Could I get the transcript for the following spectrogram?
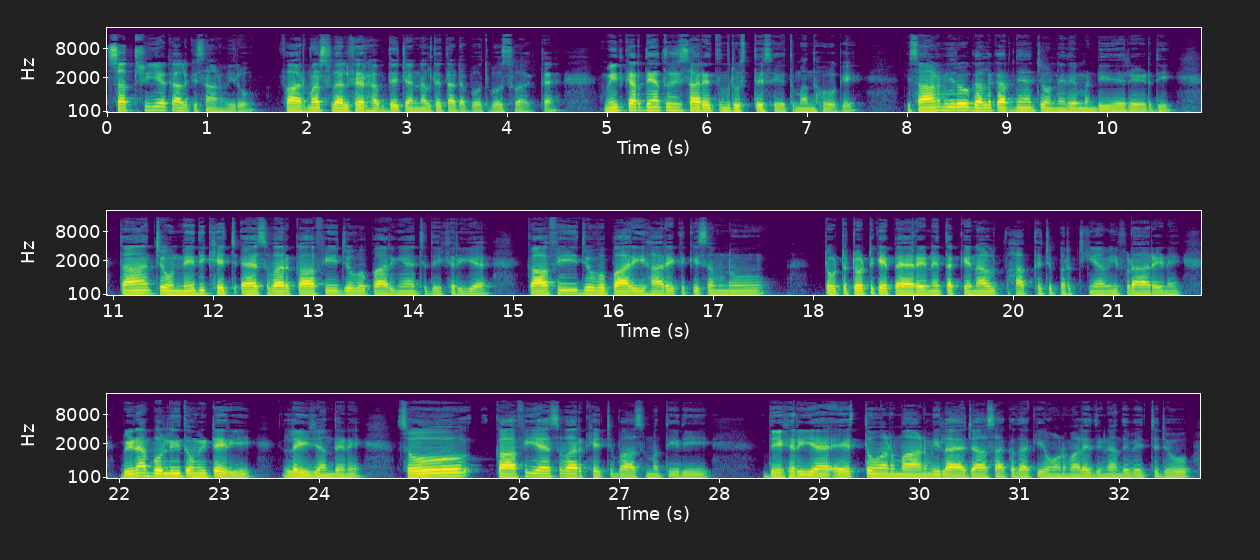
ਸਤਿ ਸ਼੍ਰੀ ਅਕਾਲ ਕਿਸਾਨ ਵੀਰੋ ਫਾਰਮਰਸ ਵੈਲਫੇਅਰ ਹੱਬ ਦੇ ਚੈਨਲ ਤੇ ਤੁਹਾਡਾ ਬਹੁਤ-ਬਹੁਤ ਸਵਾਗਤ ਹੈ। ਉਮੀਦ ਕਰਦੇ ਹਾਂ ਤੁਸੀਂ ਸਾਰੇ ਤੰਦਰੁਸਤ ਤੇ ਸਿਹਤਮੰਦ ਹੋਵੋਗੇ। ਕਿਸਾਨ ਵੀਰੋ, ਗੱਲ ਕਰਦੇ ਹਾਂ ਝੋਨੇ ਦੇ ਮੰਡੀ ਦੇ ਰੇਟ ਦੀ। ਤਾਂ ਝੋਨੇ ਦੀ ਖਿੱਚ ਇਸ ਵਾਰ ਕਾਫੀ ਜੋ ਵਪਾਰੀਆਂ 'ਚ ਦਿਖ ਰਹੀ ਹੈ। ਕਾਫੀ ਜੋ ਵਪਾਰੀ ਹਰ ਇੱਕ ਕਿਸਮ ਨੂੰ ਟੁੱਟ-ਟੁੱਟ ਕੇ ਪੈ ਰਹੇ ਨੇ, ਧੱਕੇ ਨਾਲ ਹੱਥ 'ਚ ਪਰਚੀਆਂ ਵੀ ਫੜਾ ਰਹੇ ਨੇ, ਬਿਨਾਂ ਬੋਲੀ ਤੋਂ ਵੀ ਢੇਰੀ ਲਈ ਜਾਂਦੇ ਨੇ। ਸੋ ਕਾਫੀ ਇਸ ਵਾਰ ਖਿੱਚ ਬਾਸਮਤੀ ਦੀ ਦਿਖ ਰਹੀ ਹੈ। ਇਸ ਤੋਂ ਅਨੁਮਾਨ ਵੀ ਲਾਇਆ ਜਾ ਸਕਦਾ ਕਿ ਆਉਣ ਵਾਲੇ ਦਿਨਾਂ ਦੇ ਵਿੱਚ ਜੋ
